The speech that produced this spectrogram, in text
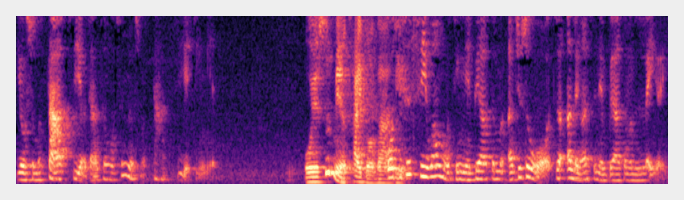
有什么大忌啊？讲真，我是没有什么大忌的，今年。我也是没有太多大计，我只是希望我今年不要这么，呃，就是我这二零二四年不要这么累而已。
